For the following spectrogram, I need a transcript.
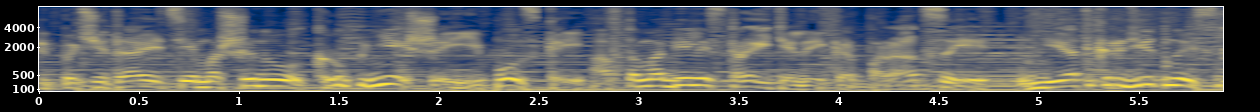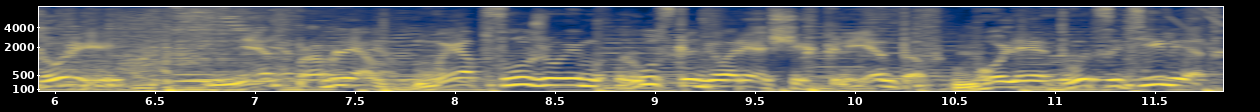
Предпочитаете машину крупнейшей японской автомобилестроительной корпорации? Нет кредитной истории? Нет проблем. Мы обслуживаем русскоговорящих клиентов более 20 лет.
